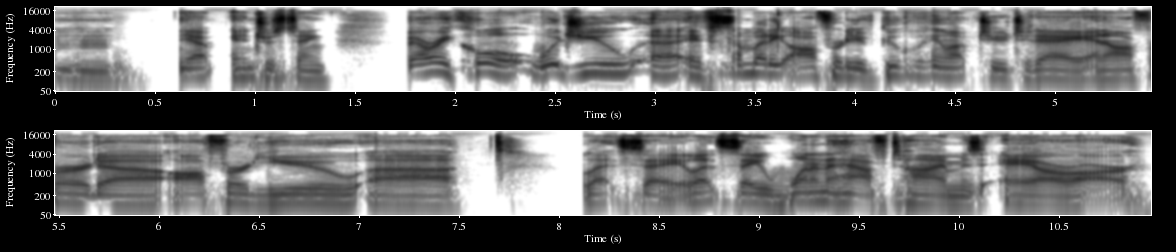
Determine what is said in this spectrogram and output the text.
Mm-hmm. Yep. Interesting. Very cool. Would you, uh, if somebody offered you, if Google came up to you today and offered uh, offered you, uh, let's say, let's say one and a half times ARR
